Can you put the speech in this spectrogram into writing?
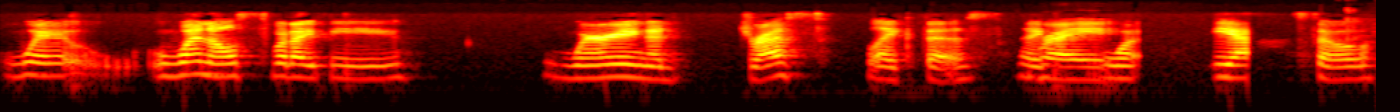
wh- when else would I be wearing a dress like this? Like right. what. So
